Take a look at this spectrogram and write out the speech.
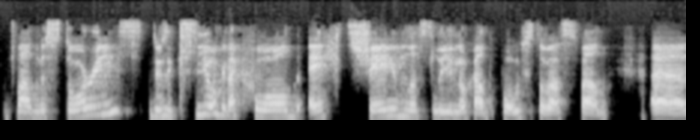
van mijn stories. Dus ik zie ook dat ik gewoon echt shamelessly nog aan het posten was van... Uh,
